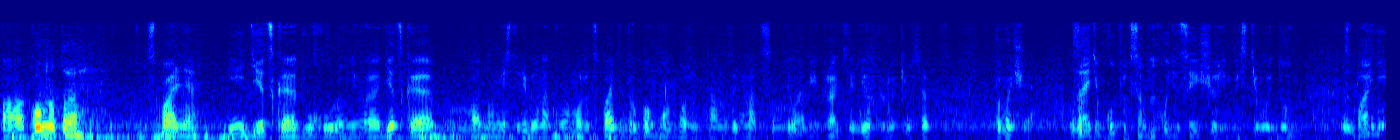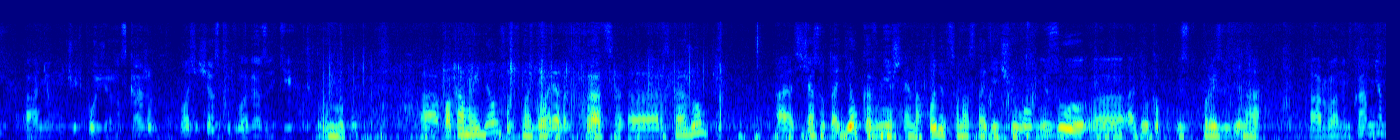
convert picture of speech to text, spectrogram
а, комната, спальня и детская двухуровневая. Детская в одном месте ребенок может спать, в другом он может там заниматься своими делами, играть, делать уроки и все прочее. За этим комплексом находится еще один гостевой дом с баней, а о нем мы чуть позже расскажем. Но сейчас предлагаю зайти внутрь. А, пока мы идем, собственно говоря, так вкратце э, расскажу. А сейчас вот отделка внешняя находится на стадии чего? Внизу э, отделка произведена рваным камнем.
